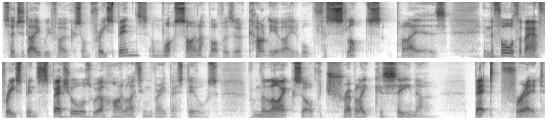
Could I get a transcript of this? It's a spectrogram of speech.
so today we focus on free spins and what sign up offers are currently available for slots players. In the fourth of our free spin specials, we are highlighting the very best deals from the likes of Treble 8 Casino, Betfred,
